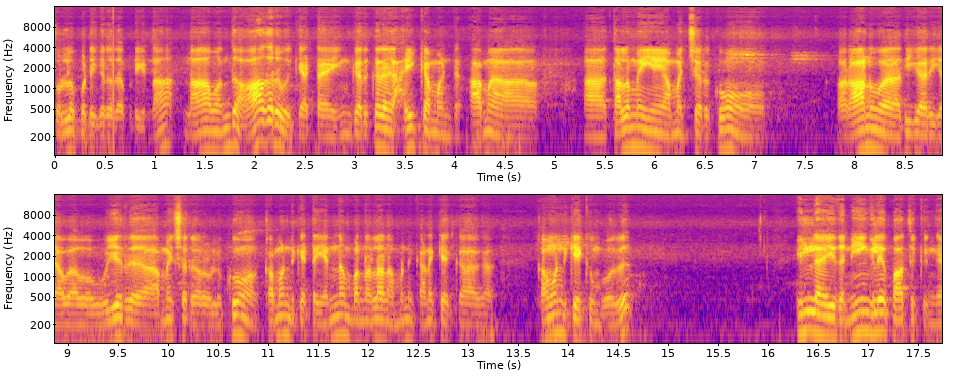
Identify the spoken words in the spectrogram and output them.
சொல்லப்படுகிறது அப்படின்னா நான் வந்து ஆதரவு கேட்டேன். இங்கே இருக்கிற ஹை கமாண்ட் அம தலைமை அமைச்சருக்கும் இராணுவ அதிகாரி அவ உயர் அமைச்சர் அவர்களுக்கும் கமெண்ட் கேட்டேன் என்ன பண்ணலாம் நம்மன்னு கணக்கேற்க கமெண்ட் கேட்கும்போது இல்லை இதை நீங்களே பார்த்துக்குங்க.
